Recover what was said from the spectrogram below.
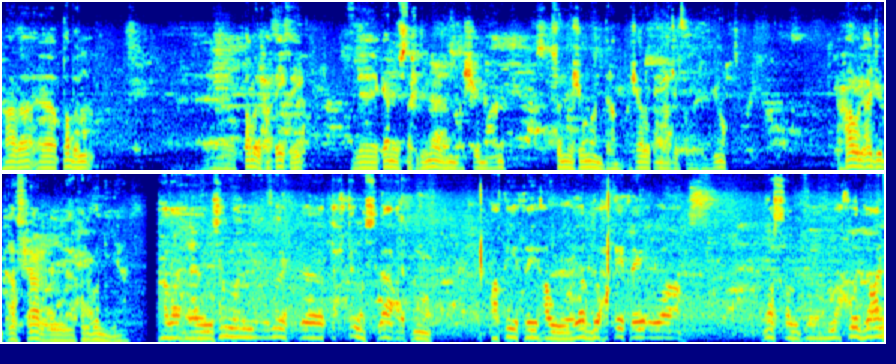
هذا آه طبل طبل حقيقي اللي كانوا يستخدموه الشومان. ثم شومان درام ان شاء الله يكون عجبكم الفيديو احاول أجد اثار الفرعونية. هذا يسمى الملك تحتمس لا أعرف انه حقيقي أو يبدو حقيقي ووصل مأخوذ عن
